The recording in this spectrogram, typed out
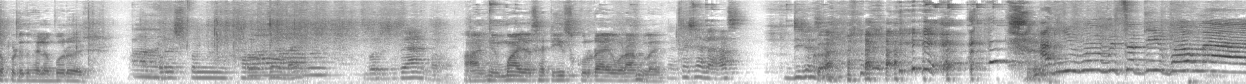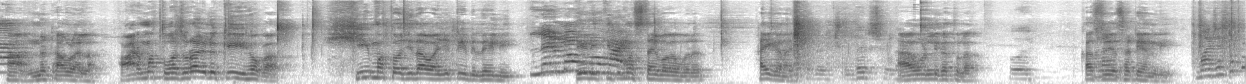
कपडे धुवायला बरं ब्रश पण खराब झालाय. बरं तुझं आणलं. आणि माझ्यासाठी स्क्रू ड्रायव्हर आणलाय. कशाला? आज दिवस- आणि मम्मीचा ती भावना हा नट आवळायला. फार महत्वाचं राहिलं की हो का? ही महत्वाची दावाची टेडी राहिली. लय टेडी किती मस्त आहे बघा बरं. आहे का नाही? दर्शन आवडली का तुला? होय. का तुझ्यासाठी आणली? माझ्यासाठी?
